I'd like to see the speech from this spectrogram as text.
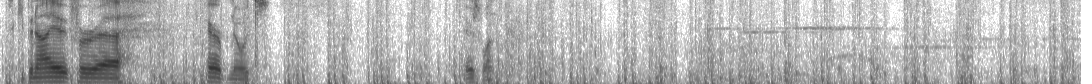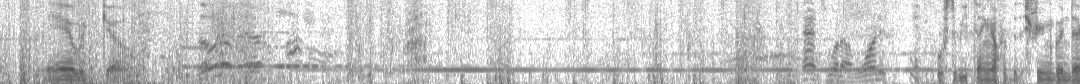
Let's keep an eye out for uh, herb nodes. There's one. There we go. Load up now. That's what I wanted. Post a wee thing up about the stream going down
